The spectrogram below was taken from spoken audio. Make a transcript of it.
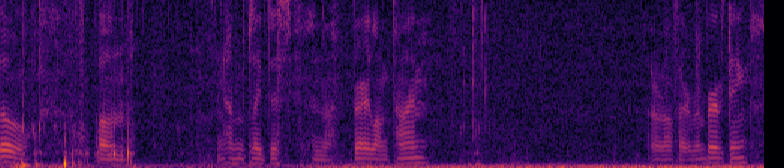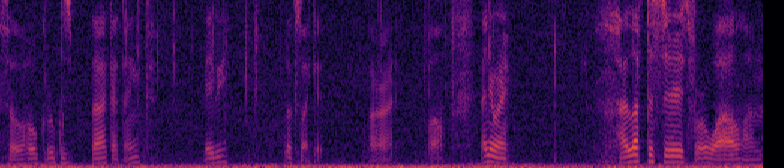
So, um, I haven't played this in a very long time. I don't know if I remember everything, so the whole group is back, I think. Maybe? Looks like it. Alright, well, anyway, I left this series for a while. I'm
